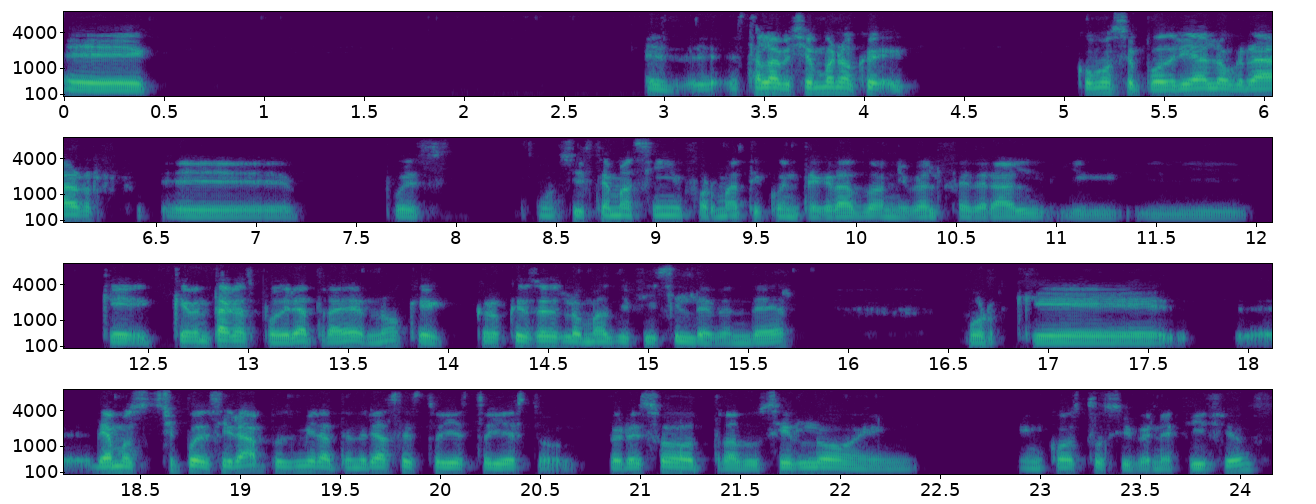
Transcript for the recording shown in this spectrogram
eh, está la visión, bueno, que cómo se podría lograr eh, pues un sistema así informático integrado a nivel federal y, y qué, qué ventajas podría traer, ¿no? Que creo que eso es lo más difícil de vender porque, eh, digamos, sí puedes decir, ah, pues mira, tendrías esto y esto y esto, pero eso traducirlo en, en costos y beneficios,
